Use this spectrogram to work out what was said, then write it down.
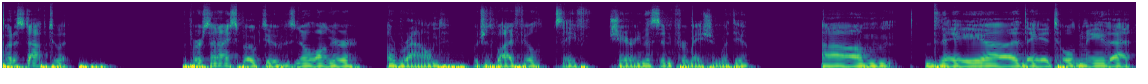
put a stop to it. The person I spoke to is no longer around, which is why I feel safe sharing this information with you. Um, they uh, they had told me that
